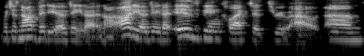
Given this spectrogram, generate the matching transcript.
which is not video data and not audio data, is being collected throughout. Um,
